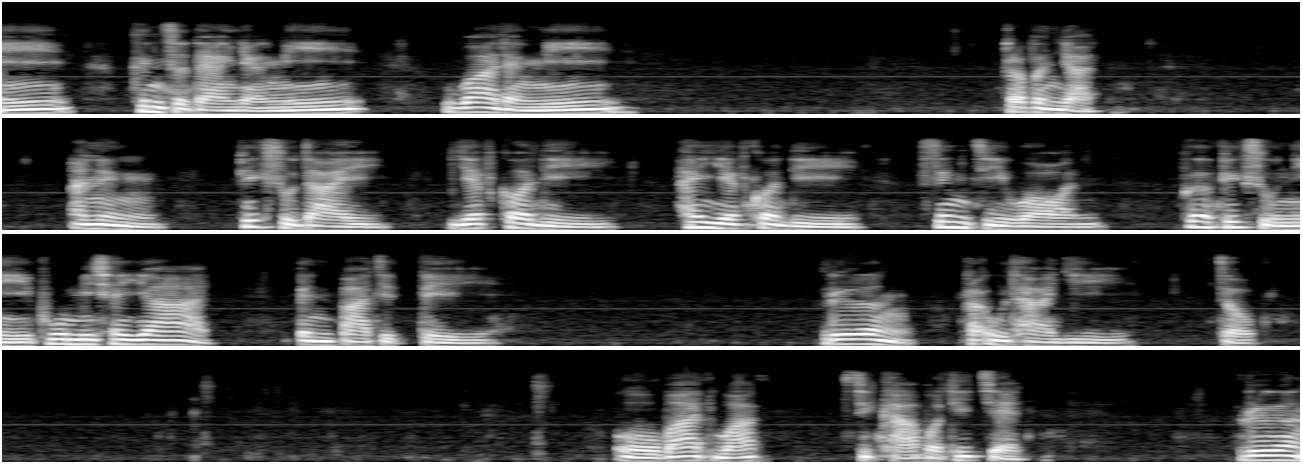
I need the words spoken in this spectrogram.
นี้ขึ้นแสดงอย่างนี้ ว่าดังนี้ พระบัญญัติ อันหนึ่ง ภิกษุใด เย็บก็ดี ให้เย็บก็ดี ซึ่งจีวร เพื่อภิกษุณีผู้ไม่ใช่ญาติ เป็นปาจิตตีเรื่องพระอุทายี จบ โอวาทวักสิกขาบทที่เจ็ดเรื่อง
